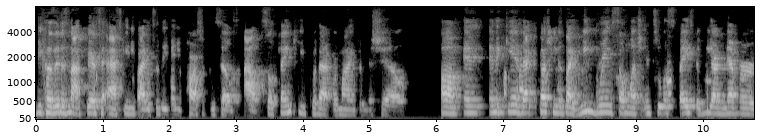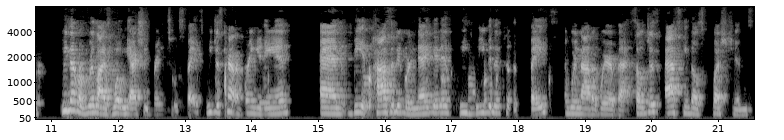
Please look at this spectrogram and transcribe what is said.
because it is not fair to ask anybody to leave any parts of themselves out. So thank you for that reminder, Michelle. Um, and and again, that question is like we bring so much into a space that we are never we never realize what we actually bring into a space. We just kind of bring it in, and be it positive or negative, we leave it into the space, and we're not aware of that. So just asking those questions.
